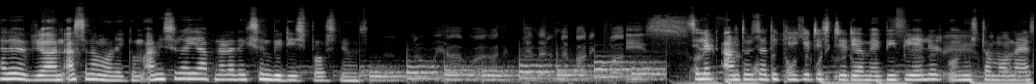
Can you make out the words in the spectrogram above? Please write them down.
হ্যালো এভরিওয়ান আসসালামু আলাইকুম আমি সুরাইয়া আপনারা দেখছেন বিডি স্পোর্টস নিউজ সিলেট আন্তর্জাতিক ক্রিকেট স্টেডিয়ামে বিপিএল এর উনিশতম ম্যাচ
